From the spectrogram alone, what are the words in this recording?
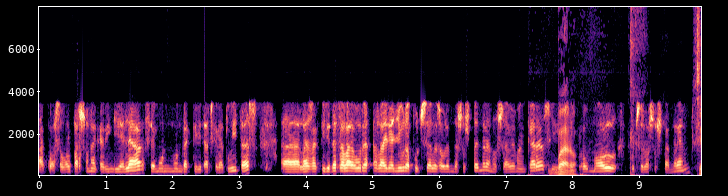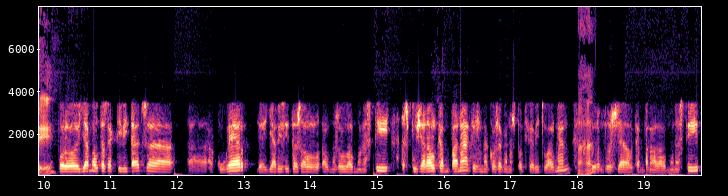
a qualsevol persona que vingui allà, fem un munt d'activitats gratuïtes. Eh, les activitats a l'aire a l'aire lliure potser les haurem de suspendre, no ho sabem encara, si Bueno. plou molt potser les suspendrem, Sí. però hi ha moltes activitats a, a, a cobert, hi ha visites al, al Museu del Monestir, es pujarà al campanar, que és una cosa que no es pot fer habitualment, Ahà. podrem pujar al campanar del monestir,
